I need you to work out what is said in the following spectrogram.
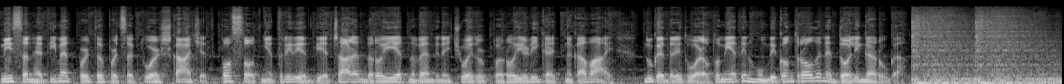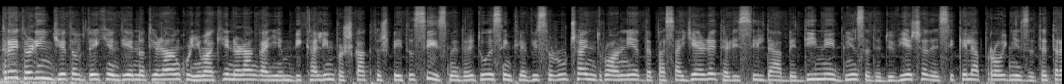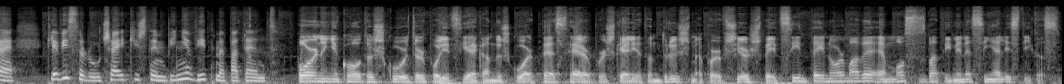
Nisën hetimet për të përcaktuar shkaqet. Po sot, një tridhjetë vjeçare ndërroi jetë në vendin e quajtur Përroi i Rikajt në Kavajë. Duke drejtuar automjetin, humbi kontrollin e doli nga rruga. Tre të rinj gjetën vdekjen dje në Tiranë kur një makinë ra nga një mbikalim për shkak të shpejtësisë, me drejtuesin Klevis Rruçaj ndërruan jetë dhe pasagjerët Erisilda Abedini, njëzet e dy vjeçe dhe Sikela Proj, njëzet e tre. Klevis Rruçaj kishte mbi një vit me patentë. Por në një kohë të shkurtër policia e ka ndëshkuar pesë herë për shkelje të ndryshme, përfshirë shpejtësinë tej normave e moszbatimin e sinjalistikës.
